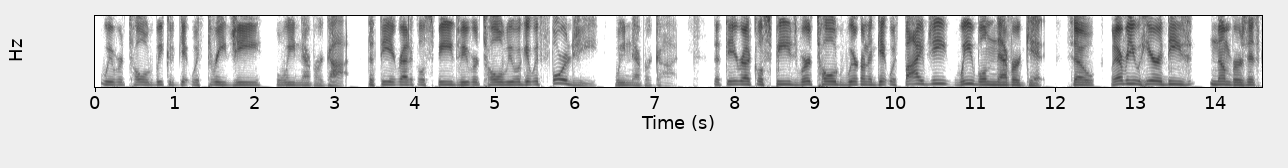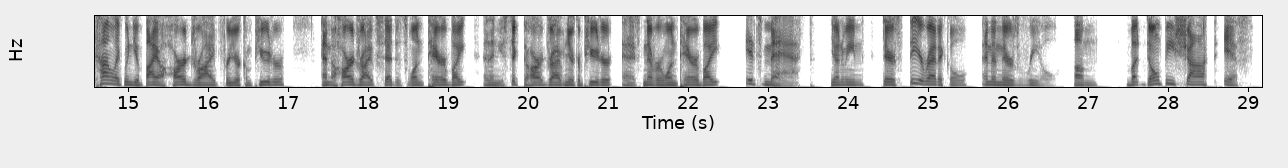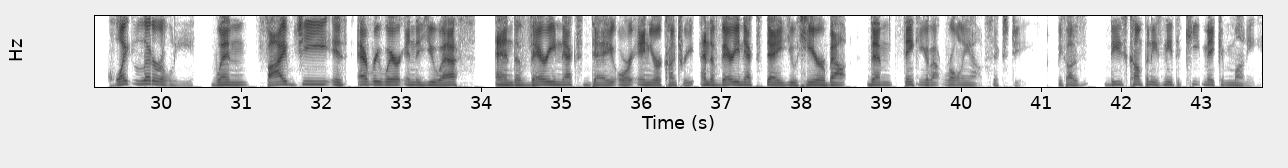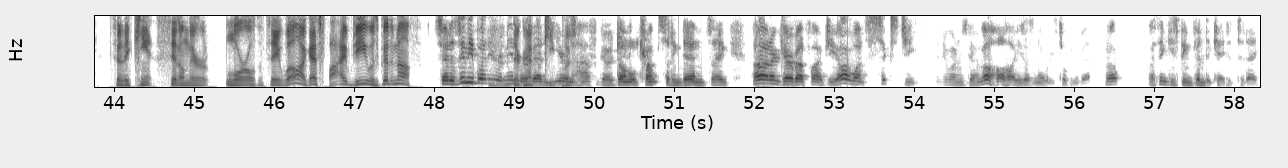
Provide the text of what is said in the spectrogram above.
we were told we could get with 3G, we never got. The theoretical speeds we were told we would get with 4G, we never got. The theoretical speeds we're told we're going to get with 5G, we will never get. So, whenever you hear these numbers, it's kind of like when you buy a hard drive for your computer and the hard drive says it's one terabyte, and then you stick the hard drive in your computer and it's never one terabyte. It's math. You know what I mean? There's theoretical and then there's real. Um, but don't be shocked if, quite literally, when 5G is everywhere in the US and the very next day, or in your country, and the very next day you hear about them thinking about rolling out 6G because these companies need to keep making money. So they can't sit on their laurels and say, well, I guess 5G was good enough. So does anybody Yeah, they're remember gonna about a keep year pushing. and a half ago Donald Trump sitting down and saying, oh, I don't care about 5G, I want 6G. And everyone was going, oh, he doesn't know what he's talking about. Well, I think he's been vindicated today.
